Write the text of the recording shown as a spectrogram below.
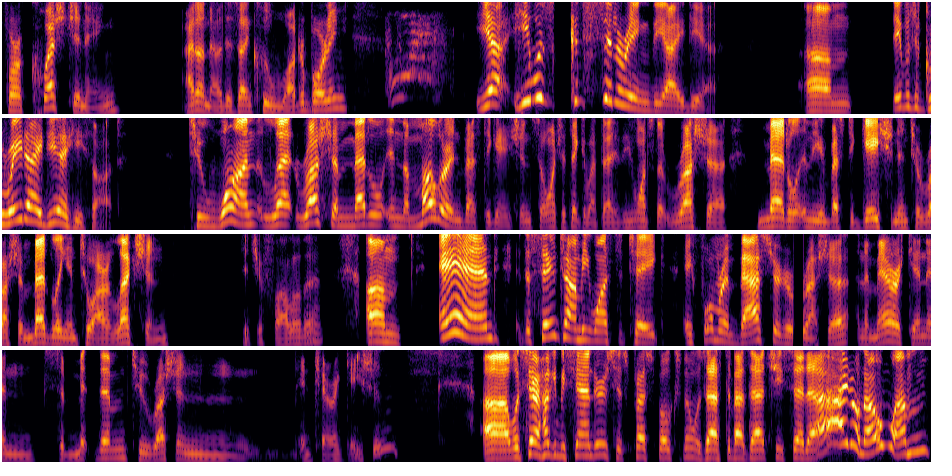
for questioning. I don't know. Does that include waterboarding? Yeah, he was considering the idea. Um, it was a great idea, he thought, to one, let Russia meddle in the Mueller investigation. So I want you to think about that. He wants to let Russia meddle in the investigation into Russia meddling into our election. Did you follow that? Um, and at the same time, he wants to take a former ambassador to Russia, an American, and submit them to Russian interrogation. Uh, when Sarah Huckabee Sanders, his press spokesman, was asked about that, she said, "I don't know. Um,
